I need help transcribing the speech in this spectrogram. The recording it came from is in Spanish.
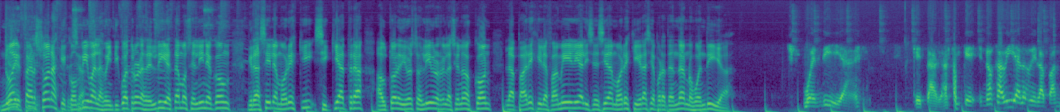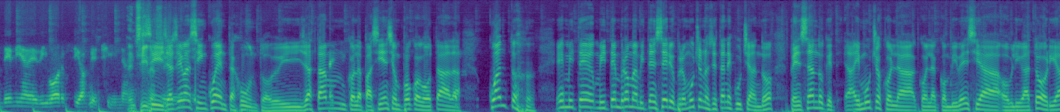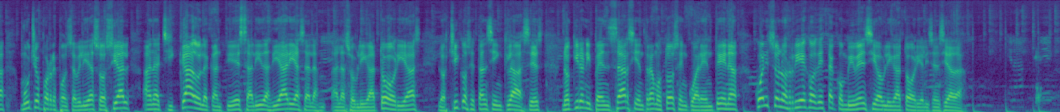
No ¿Qué hay define? personas que Sí, convivan las 24 horas del día. Estamos en línea con Graciela Moreski, psiquiatra, autora de diversos libros relacionados con la pareja y la familia. Licenciada Moreski, gracias por atendernos. Buen día. Buen día. ¿eh? ¿Qué tal? Así que no sabía lo de la pandemia de divorcios de China. En China. sí, ya llevan 50 juntos y ya están con la paciencia un poco agotada. ¿Cuánto? Es mitad, mitad en broma, mitad en serio, pero muchos nos están escuchando pensando que hay muchos con la, con la convivencia obligatoria, muchos por responsabilidad social, han achicado la cantidad de salidas diarias a las, a las obligatorias, los chicos están sin clases, no quiero ni pensar si entramos todos en cuarentena. ¿Cuáles son los riesgos de esta convivencia obligatoria, licenciada?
